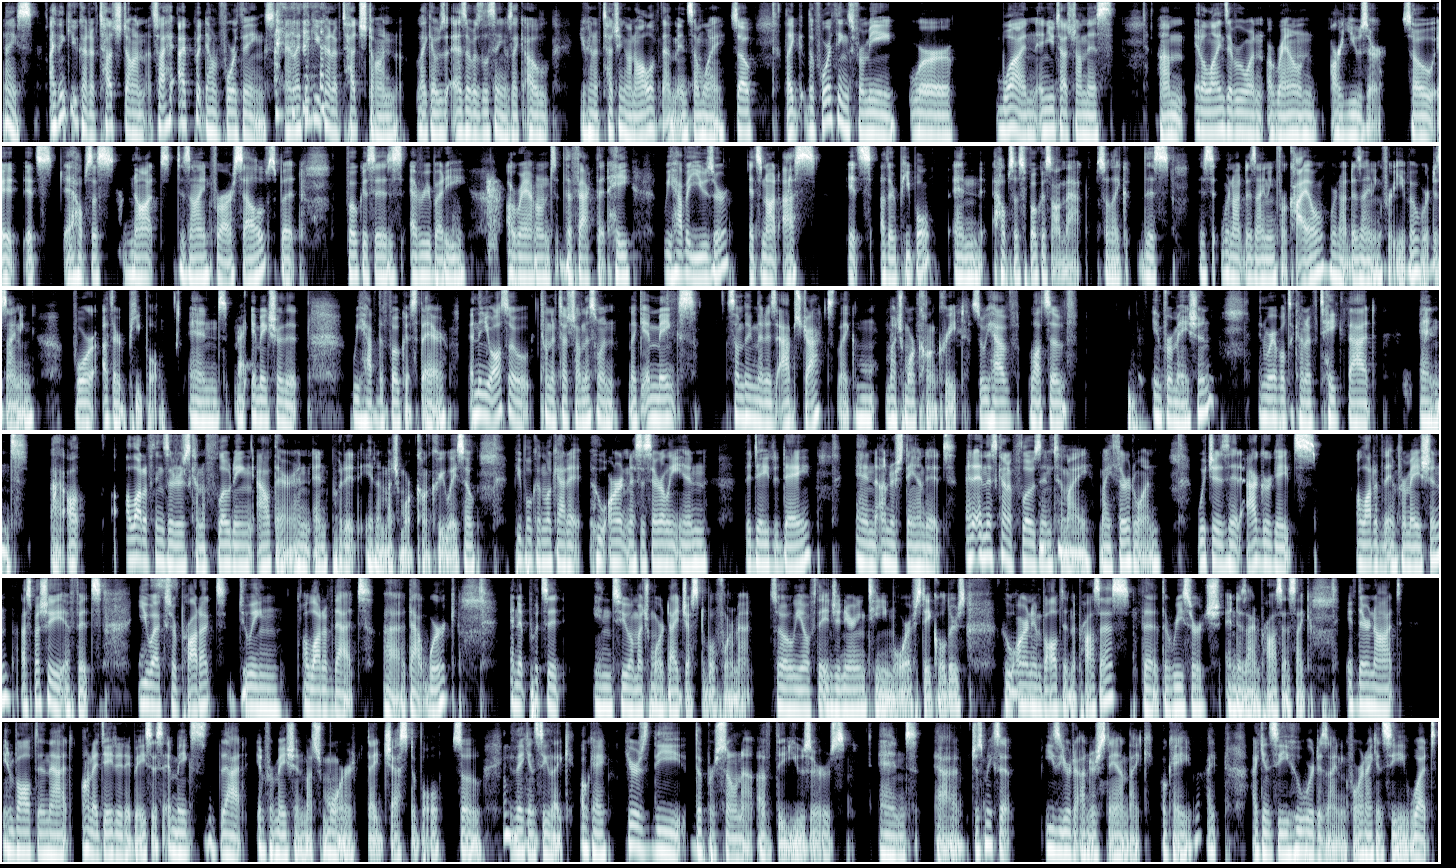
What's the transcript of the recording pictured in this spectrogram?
Nice. I think you kind of touched on. So I, I put down four things, and I think you kind of touched on. Like I was as I was listening, I was like, oh, you're kind of touching on all of them in some way. So, like the four things for me were one, and you touched on this. Um, it aligns everyone around our user, so it it's it helps us not design for ourselves, but focuses everybody around the fact that hey, we have a user. It's not us. It's other people and helps us focus on that. So like this this we're not designing for Kyle, we're not designing for Eva, we're designing for other people. And right. it makes sure that we have the focus there. And then you also kind of touched on this one, like it makes something that is abstract like m- much more concrete. So we have lots of information and we're able to kind of take that and uh, all, a lot of things that are just kind of floating out there and and put it in a much more concrete way so people can look at it who aren't necessarily in the day to day and understand it. And, and this kind of flows into my mm-hmm. my third one, which is it aggregates a lot of the information, especially if it's yes. UX or product doing a lot of that uh, that work, and it puts it into a much more digestible format. So, you know, if the engineering team or if stakeholders who aren't involved in the process, the the research and design process, like if they're not involved in that on a day-to-day basis, it makes that information much more digestible. So mm-hmm. they can see like, okay, here's the the persona of the users and uh, just makes it easier to understand like okay i i can see who we're designing for and i can see what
